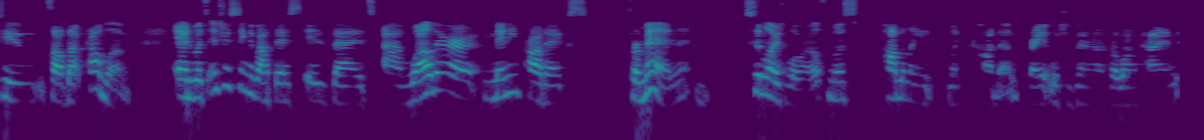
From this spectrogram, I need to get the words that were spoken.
to solve that problem. And what's interesting about this is that um, while there are many products for men similar to Lorals, most commonly like condom, right, which has been around for a long time,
